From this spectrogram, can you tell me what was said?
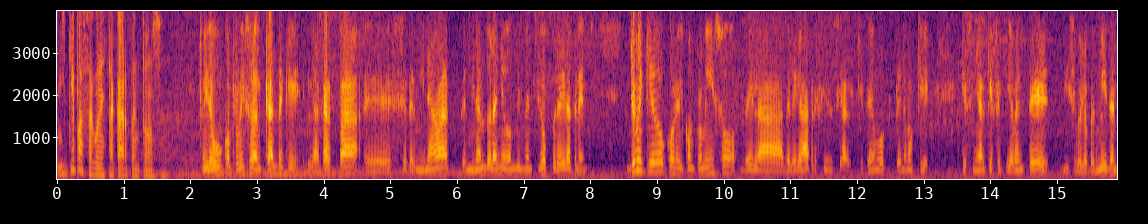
¿Y qué pasa con esta carpa entonces? Mira, hubo un compromiso del alcalde que la carpa eh, se terminaba terminando el año 2022, pero ahí la tenemos. Yo me quedo con el compromiso de la delegada presidencial, que tenemos, tenemos que, que señalar que efectivamente, y si me lo permiten,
